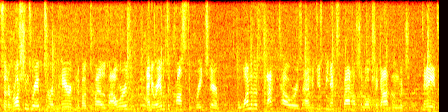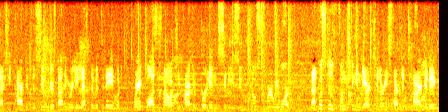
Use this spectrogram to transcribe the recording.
So the Russians were able to repair it in about 12 hours, and they were able to cross the bridge there. One of the flak towers, um, it used to be next to Bahnhof Zoologischer Garten, which today it's actually part of the zoo. There's nothing really left of it today, but where it was is now actually part of Berlin City Zoo, close to where we were. That was still functioning, and the artillery started targeting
